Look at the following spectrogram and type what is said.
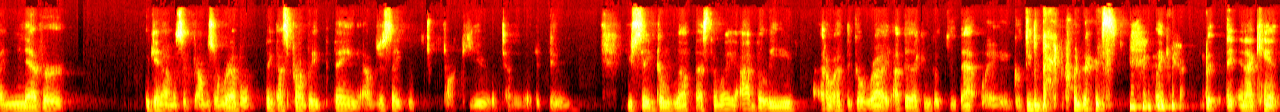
I never again, I was a, I was a rebel. I think that's probably the thing. I was just like, fuck you and tell me what to do. You say go left, that's the way. I believe I don't have to go right. I bet I can go through that way, go through the back corners. like, but and I can't.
